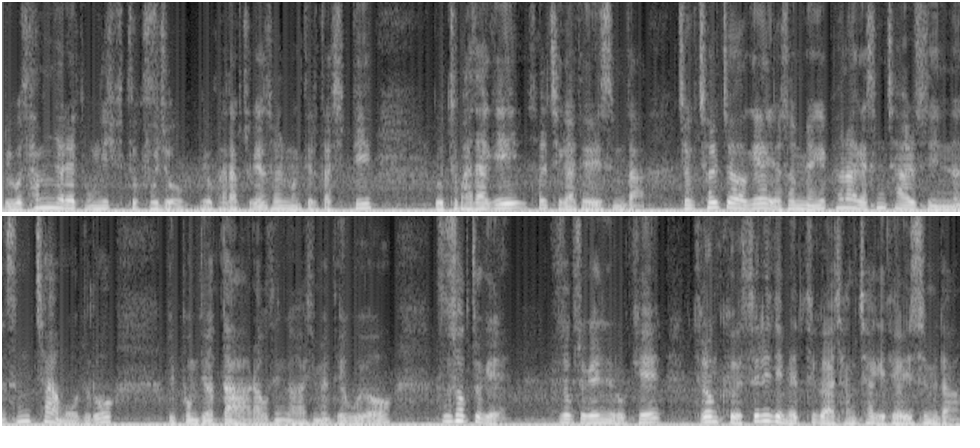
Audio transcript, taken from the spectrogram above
그리고 3열의 독립 시트 구조 그리고 바닥 쪽엔 설명드렸다시피 요트 바닥이 설치가 되어 있습니다. 즉 철저하게 6명이 편하게 승차할 수 있는 승차 모드로 리폼 되었다 라고 생각하시면 되고요. 후석 쪽에 후석 쪽에는 이렇게 트렁크 3D 매트가 장착이 되어 있습니다.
